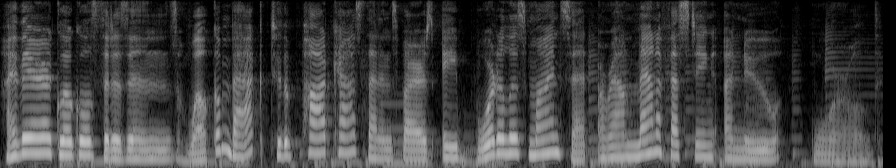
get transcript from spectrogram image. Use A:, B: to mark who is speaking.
A: Hi there, global citizens. Welcome back to the podcast that inspires a borderless mindset around manifesting a new world.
